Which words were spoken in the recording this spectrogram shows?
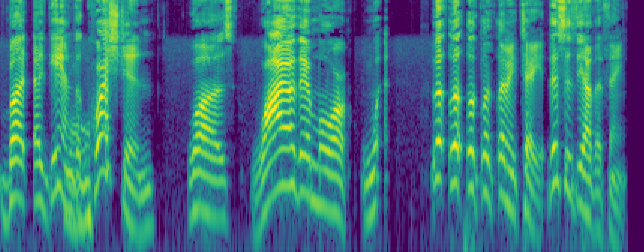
But again, uh-huh. the question was why are there more look look look look let me tell you. This is the other thing.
